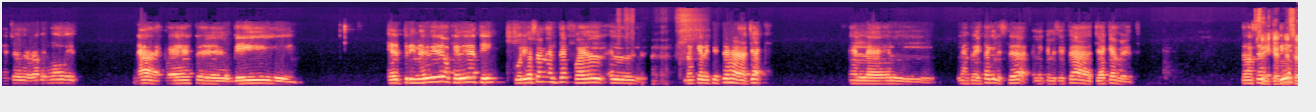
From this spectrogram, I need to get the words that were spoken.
entre el Rabbit Hole nada, después este, vi el primer video que vi de ti, curiosamente, fue el, el lo que le hiciste a Jack. El, el, la entrevista que le, hiciste, que le hiciste a Jack Everett. Entonces, sí, que en ese,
